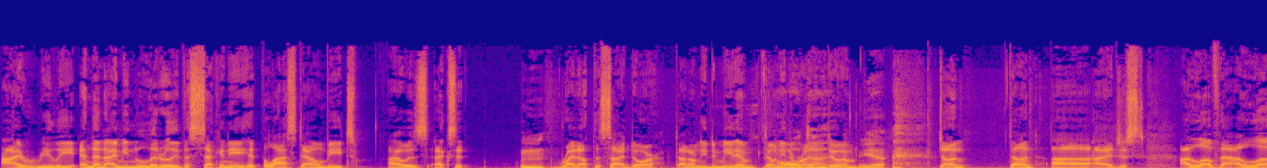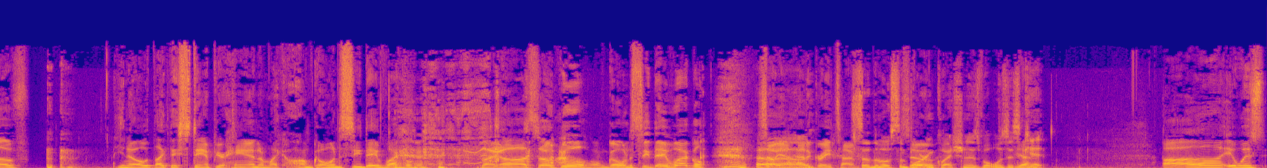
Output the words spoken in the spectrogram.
I really, and then I mean, literally, the second he hit the last downbeat, I was exit. Right out the side door. I don't need to meet him. Don't need to run done. into him Yeah. done done uh, i just i love that i love you know like they stamp your hand i'm like oh i'm going to see dave weckl like oh it's so cool i'm going to see dave weckl so yeah i had a great time So the most important So- question is, what was his Yeah. kit? Uh, it was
